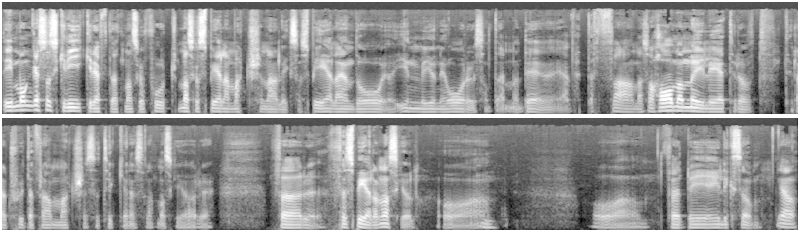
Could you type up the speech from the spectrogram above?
det är många som skriker efter att man ska, fort, man ska spela matcherna, liksom, spela ändå, in med juniorer och sånt där. Men det, jag vet inte fan. Alltså, har man möjlighet till att, till att skjuta fram matcher så tycker jag nästan att man ska göra det för, för spelarnas skull. Och, mm. och, för det är liksom, ja.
